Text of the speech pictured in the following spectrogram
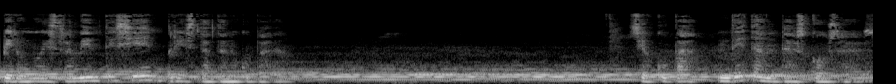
Pero nuestra mente siempre está tan ocupada. Se ocupa de tantas cosas.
